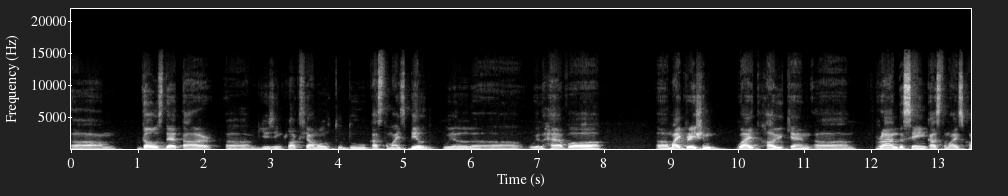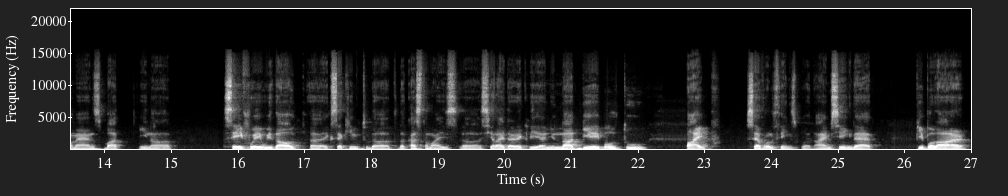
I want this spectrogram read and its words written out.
um, those that are um, using Flux YAML to do Kustomize build will uh, will have a, a migration guide how you can um, run the same Kustomize commands but in a safe way without uh, executing to the to the Kustomize uh, CLI directly, and you not be able to pipe several things. But I'm seeing that people are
